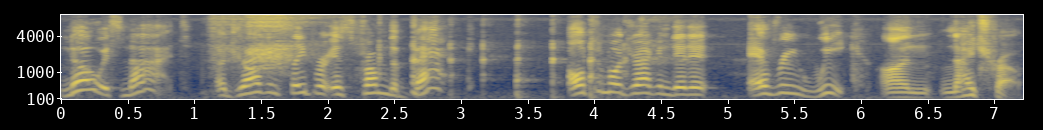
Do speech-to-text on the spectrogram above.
No, it's not. A Dragon Sleeper is from the back. Ultimo Dragon did it every week on Nitro.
